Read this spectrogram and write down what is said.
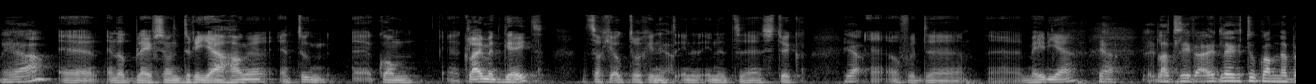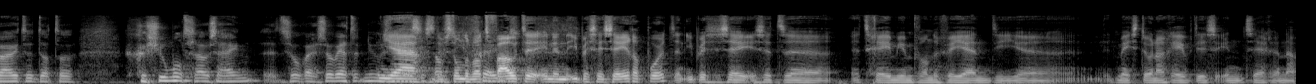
Ja. En, en dat bleef zo'n drie jaar hangen. En toen eh, kwam eh, Climate Gate. Dat zag je ook terug in Ja. het, in het, in het eh, stuk Ja. eh, over de eh, media. Ja, laten we het even uitleggen. Toen kwam naar buiten dat er gesjoemeld zou zijn. Eh, Zo, zo werd het in Ja, er stonden wat fouten in een IPCC-rapport. En IPCC is het, eh, het gremium van de VN die eh, het meest toonaangevend is in zeggen... nou,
